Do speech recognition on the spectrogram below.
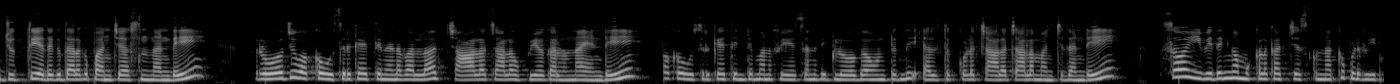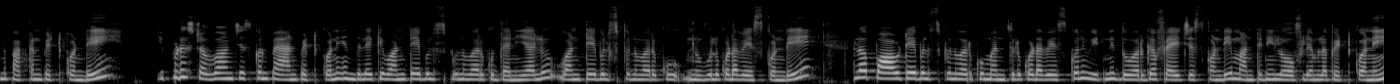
జుట్టు ఎదుగుదలకు పనిచేస్తుందండి. రోజు ఒక ఉసిరికాయ తినడం వల్ల చాలా చాలా ఉపయోగాలు ఉన్నాయండి ఒక ఉసిరికాయ తింటే మన ఫేస్ అనేది గ్లోగా ఉంటుంది హెల్త్కి కూడా చాలా చాలా మంచిదండి. సో ఈ విధంగా ముక్కలు కట్ చేసుకున్నాక ఇప్పుడు వీటిని పక్కన పెట్టుకోండి. ఇప్పుడు స్టవ్ ఆన్ చేసుకొని ప్యాన్ పెట్టుకొని ఇందులోకి వన్ టేబుల్ స్పూన్ వరకు ధనియాలు వన్ టేబుల్ స్పూన్ వరకు నువ్వులు కూడా వేసుకోండి. ఇందులో పావు టేబుల్ స్పూన్ వరకు మెంతులు కూడా వేసుకొని వీటిని దోరగా ఫ్రై చేసుకోండి మంటని లో ఫ్లేమ్లో పెట్టుకొని.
